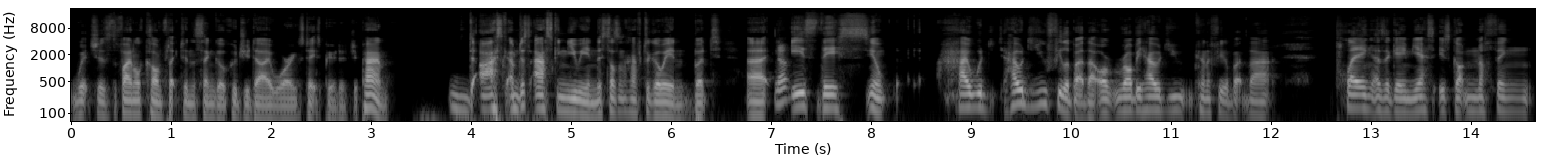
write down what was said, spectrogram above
which is the final conflict in the Sengoku Jidai Warring States period of Japan. D- Ask, I'm just asking you, Iain. This doesn't have to go in, but uh, No. is this you know how would how do you feel about that, or Robbie? How do you kind of feel about that? Playing as a game, yes, it's got nothing.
